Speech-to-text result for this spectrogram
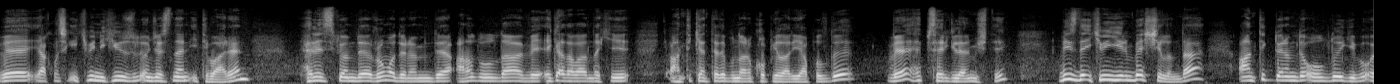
Ve yaklaşık 2200 yıl öncesinden itibaren Helenistik dönemde, Roma döneminde, Anadolu'da ve Ege adalarındaki antik kentlerde bunların kopyaları yapıldı ve hep sergilenmişti. Biz de 2025 yılında antik dönemde olduğu gibi o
